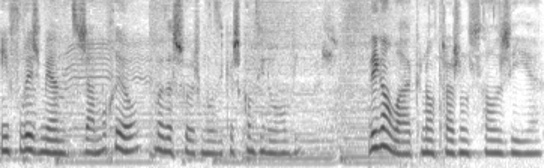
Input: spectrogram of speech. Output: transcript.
Infelizmente já morreu, mas as suas músicas continuam vivas. Digam lá que não traz nostalgia.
